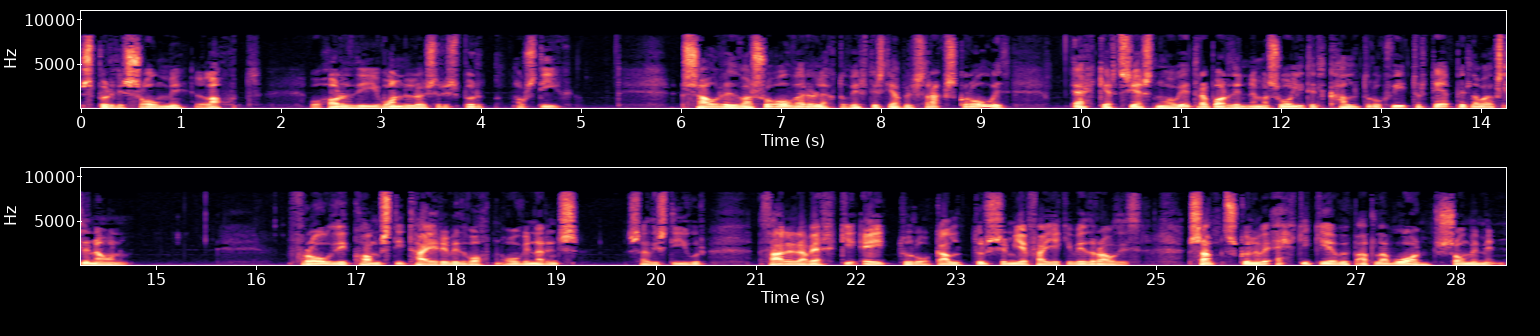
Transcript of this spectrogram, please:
spurði sómi látt og horði í vonlausri spurn á stíg. Sárið var svo óverulegt og virtist jáfnvel strax gróið. Ekkert sést nú á vitraborðin nema svo lítill kaldur og hvítur depill á aukslina á honum. Fróði komst í tæri við vopn óvinnarins, sagði Stígur. Þar er að verki eitur og galdur sem ég fæ ekki við ráðið. Samt skulum við ekki gefa upp alla von, sómi minn.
